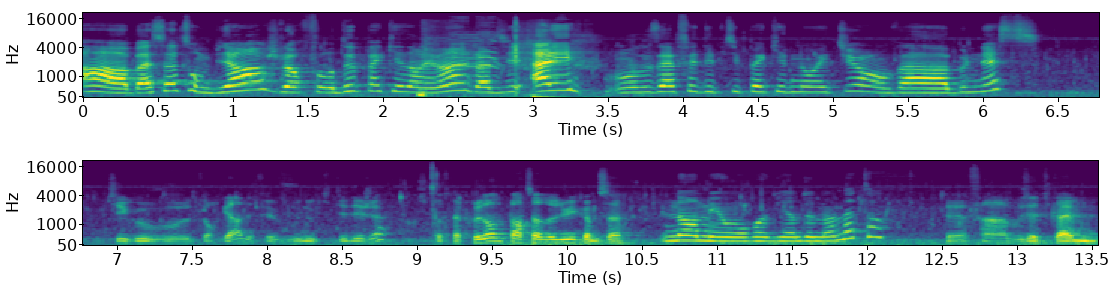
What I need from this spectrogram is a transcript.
Ah bah ça tombe bien, je leur fourre deux paquets dans les mains, je leur dis allez, on vous a fait des petits paquets de nourriture, on va à Bulness Diego vous te regarde et fait vous nous quittez déjà? C'est pas très prudent de partir de nuit comme ça. Non mais on revient demain matin. Euh, Enfin, vous êtes quand même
